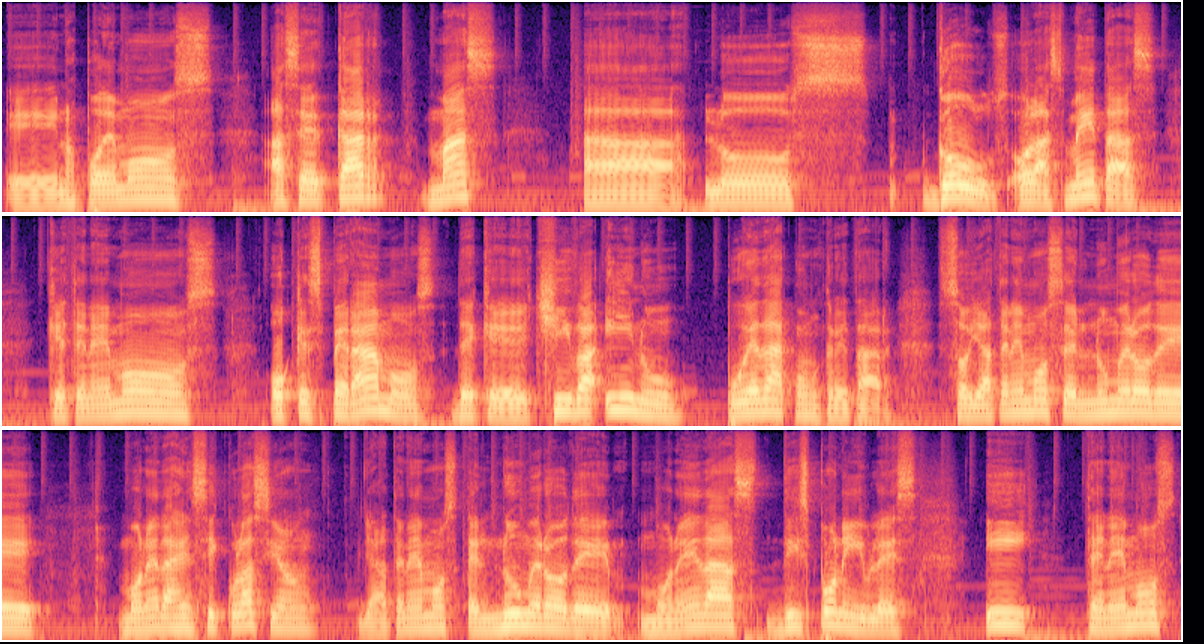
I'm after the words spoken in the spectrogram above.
eh, nos podemos acercar más a los goals o las metas que tenemos o que esperamos de que Chiva Inu pueda concretar. So ya tenemos el número de monedas en circulación, ya tenemos el número de monedas disponibles y tenemos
